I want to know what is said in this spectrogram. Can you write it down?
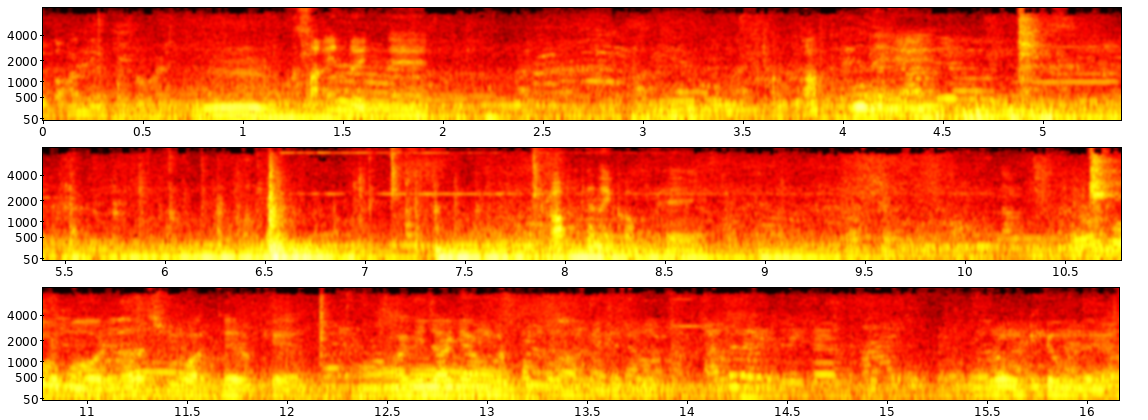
이거 안에 들어가 있어 음, 사인도 있네. 아, 카페네. 카페네, 카페. 이런 거 뭐 여자친구한테 이렇게 어. 아기자기한 걸 섞어 놔면 되지 이런 거 귀엽네요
